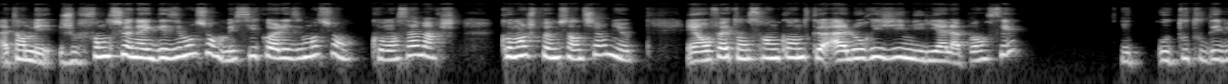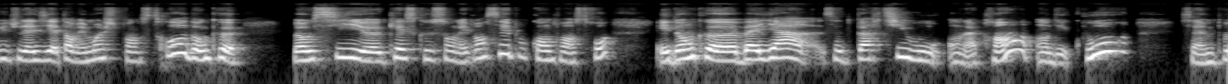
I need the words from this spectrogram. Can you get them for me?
attends, mais je fonctionne avec des émotions, mais c'est quoi les émotions? Comment ça marche? Comment je peux me sentir mieux? Et en fait, on se rend compte qu'à l'origine, il y a la pensée. Et au tout au début, tu l'as dit, attends, mais moi je pense trop, donc euh, bah aussi, euh, qu'est-ce que sont les pensées, pourquoi on pense trop? Et donc, euh, bah, il y a cette partie où on apprend, on découvre, c'est un peu,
